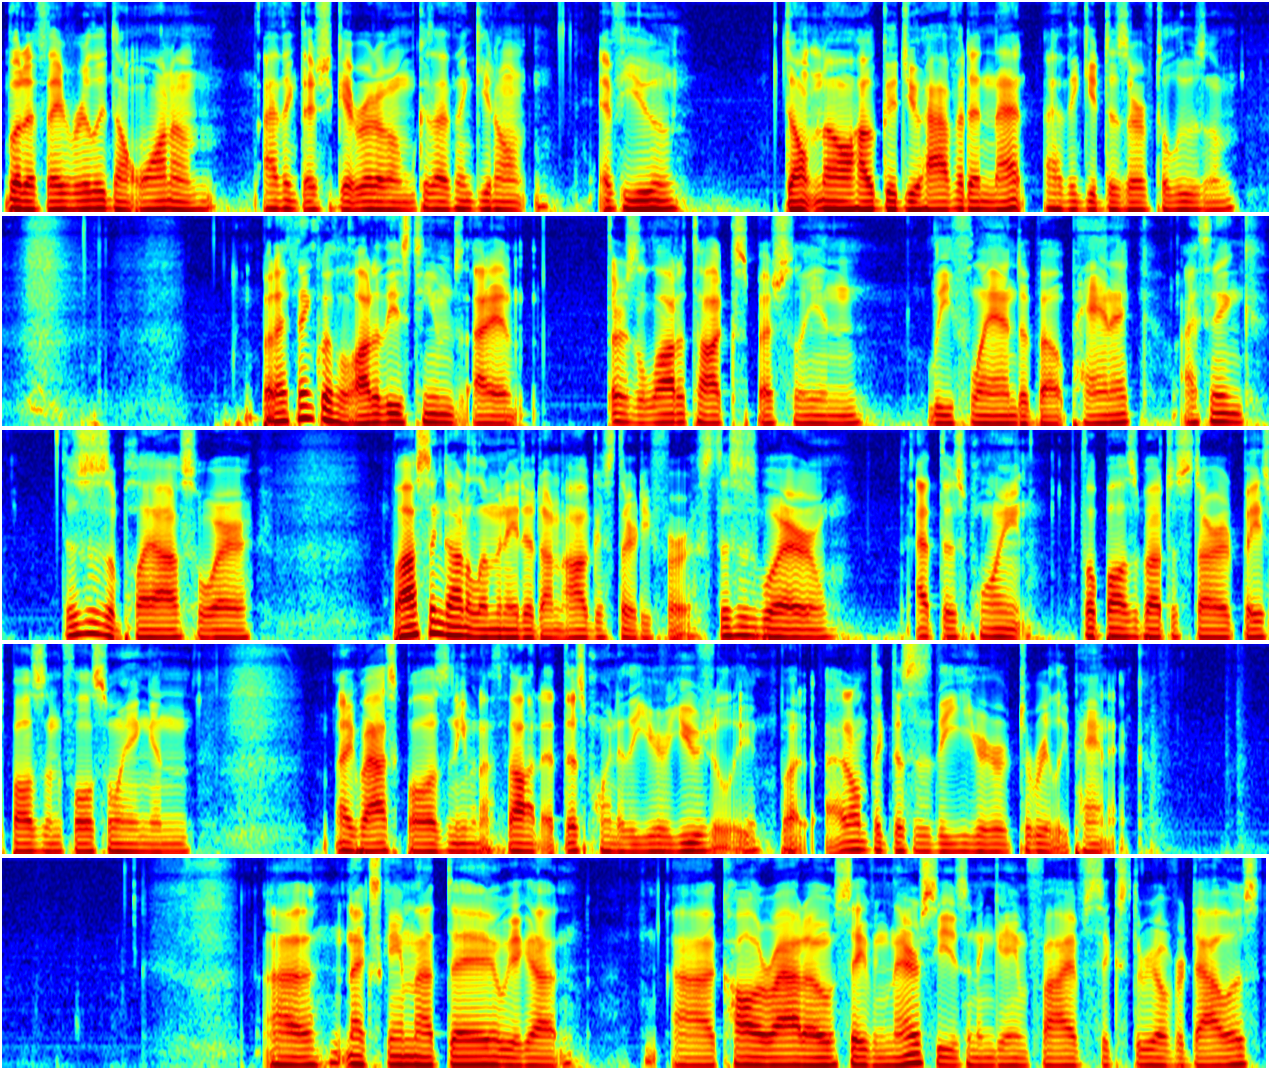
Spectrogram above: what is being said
but if they really don't want him, I think they should get rid of him because I think you don't if you don't know how good you have it in net, I think you deserve to lose him. But I think with a lot of these teams, I there's a lot of talk, especially in Leafland, about panic. I think this is a playoffs where Boston got eliminated on August 31st. This is where, at this point, football's about to start, baseball's in full swing, and like basketball isn't even a thought at this point of the year usually. But I don't think this is the year to really panic. Uh, next game that day, we got uh, Colorado saving their season in Game Five, six three over Dallas.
